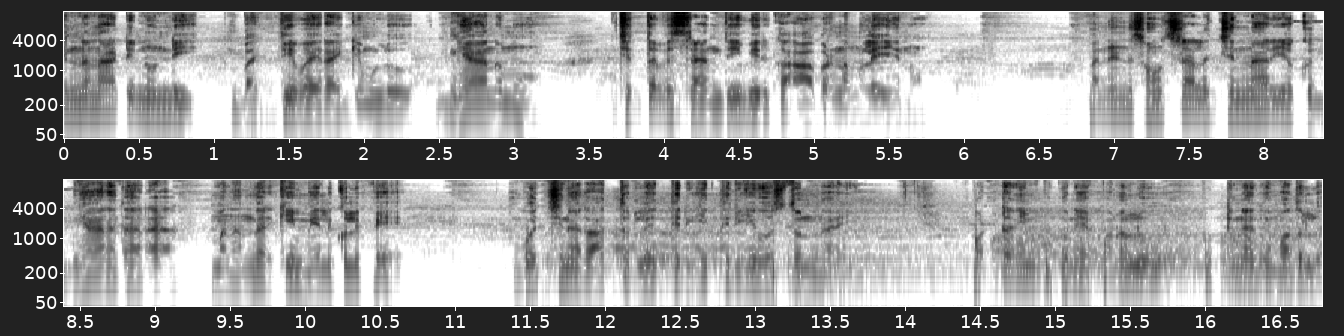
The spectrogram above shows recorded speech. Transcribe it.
చిన్ననాటి నుండి భక్తి వైరాగ్యములు జ్ఞానము చిత్త విశ్రాంతి వీరికి ఆభరణములయ్యను. పన్నెండు సంవత్సరాల చిన్నారి యొక్క జ్ఞానధార మనందరికీ మేలుకొలిపే. వచ్చిన రాత్రులే తిరిగి తిరిగి వస్తున్నాయి. పొట్ట నింపుకునే పనులు పుట్టినది మొదలు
